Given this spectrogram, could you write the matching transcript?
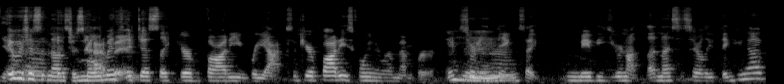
it was just Yeah. in those just moments happened. it just like your body reacts. Like your body's going to remember certain Mhm. things that maybe you're not necessarily thinking of,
